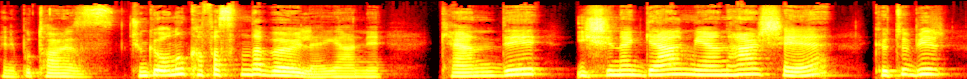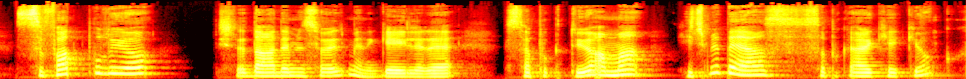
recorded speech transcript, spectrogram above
hani bu tarz çünkü onun kafasında böyle yani kendi işine gelmeyen her şeye kötü bir sıfat buluyor. İşte daha demin söyledim yani gaylere sapık diyor ama hiç mi beyaz sapık erkek yok?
